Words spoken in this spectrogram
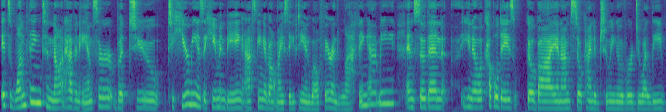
it's one thing to not have an answer but to to hear me as a human being asking about my safety and welfare and laughing at me. And so then you know a couple days go by and i'm still kind of chewing over do i leave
